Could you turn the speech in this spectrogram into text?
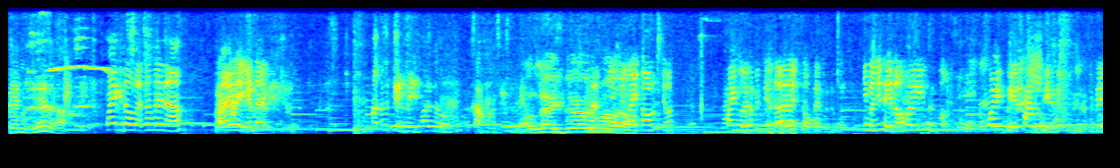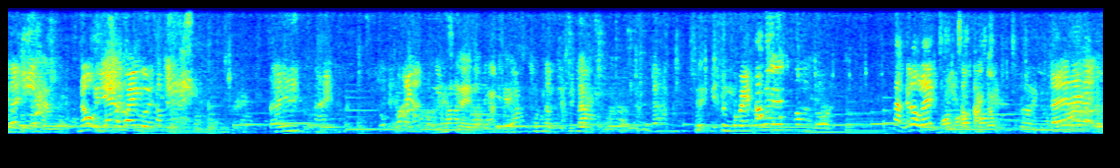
Xem nghĩ hết rồi. Quay cái đầu lại tao đây nào Đấy, để em đấy Bạn ơi tiền mình. Giờ? Lấy đưa Nhìn cái tay to lắm chưa? Quay người sang bên kia đây đây, ok. Nhưng mà như thế nó hơi hơi vượng Quay phía sang phía bên bên đấy. No, ý em là quay người xong Đây, này. Anh Này rồi. Đừng có bén tóc. Thẳng cái đầu lên? Đây, đây, đây.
